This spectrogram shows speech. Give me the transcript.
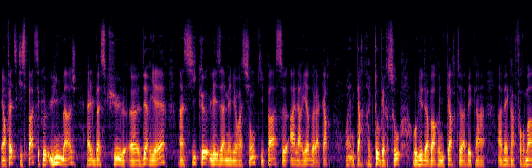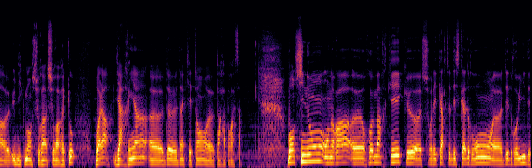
Et en fait ce qui se passe c'est que l'image elle bascule derrière, ainsi que les améliorations qui passent à l'arrière de la carte. On a une carte recto verso au lieu d'avoir une carte avec un, avec un format euh, uniquement sur un, sur un recto. Voilà, il n'y a rien euh, d'inquiétant euh, par rapport à ça. Bon, sinon, on aura euh, remarqué que euh, sur les cartes d'escadron euh, des droïdes,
